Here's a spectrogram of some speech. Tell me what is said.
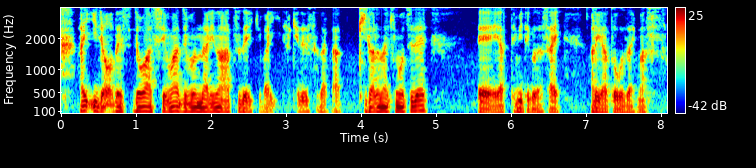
はい、以上です。上発信は自分なりの圧でいけばいいだけです。だから気軽な気持ちで、えーやってみてください。ありがとうございます。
